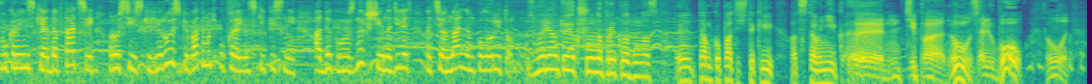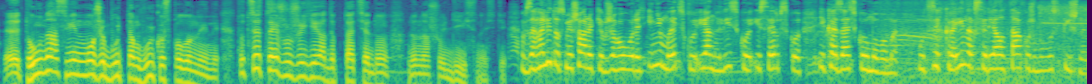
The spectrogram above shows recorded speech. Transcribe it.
В українській адаптації російські герої співатимуть українські пісні, а декого з них ще й наділять національним колоритом. З варіанту, якщо, наприклад, у нас е, там Копатич такий отставник, е, типа, ну, за любов, от, е, то у нас він може бути там вуйко з полонини. То це теж уже є адаптація до, до нашої дійсності. Взагалі-то смішарики вже говорять і німецькою, і англійською, і сербською, і казацькою мовами. У цих країнах серіал також був успішним.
